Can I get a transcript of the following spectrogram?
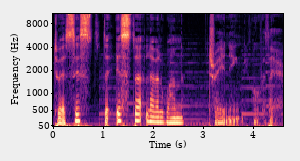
to assist the ISTA Level 1 training over there.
